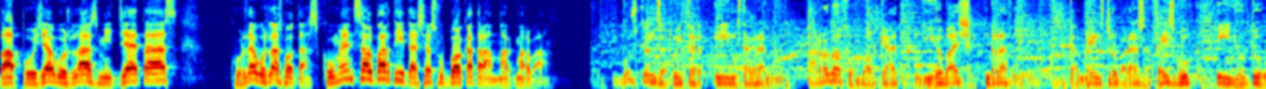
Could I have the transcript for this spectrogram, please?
Va, pugeu-vos les mitgetes, cordeu-vos les botes. Comença el partit, això és Futbol Català, Marc Marvà. Busca'ns a Twitter i Instagram, arroba futbolcat, guió baix, ràdio. També ens trobaràs a Facebook i YouTube.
